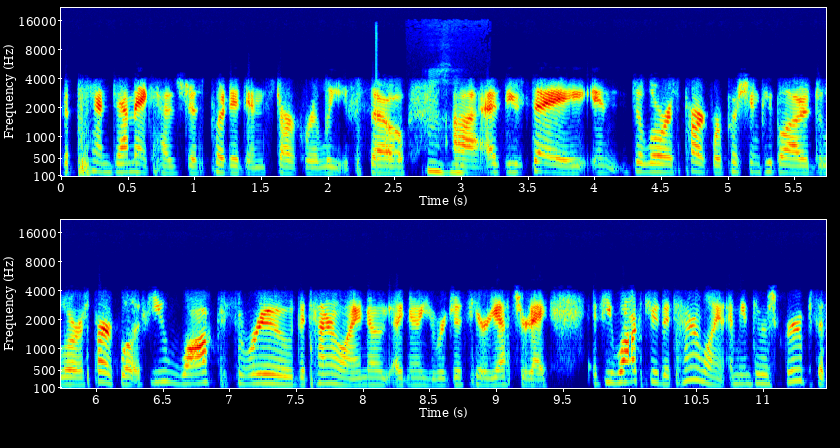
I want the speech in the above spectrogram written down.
the pandemic has just put it in stark relief. So mm-hmm. uh, as you say, in Dolores Park, we're pushing people out of Dolores Park. Well, if you walk through the Tenderloin, I know I know you were just here yesterday. If you walk through the Tenderloin, I mean, there's groups of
